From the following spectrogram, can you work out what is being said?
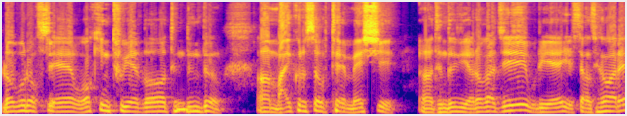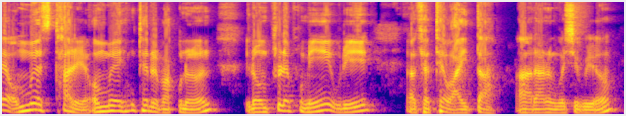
러브록스의 워킹 투게더 등등등, 어, 마이크로소프트의 메시 어, 등등 여러 가지 우리의 일상생활의 업무의 스타일, 업무의 형태를 바꾸는 이런 플랫폼이 우리 어, 곁에 와 있다라는 것이고요.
